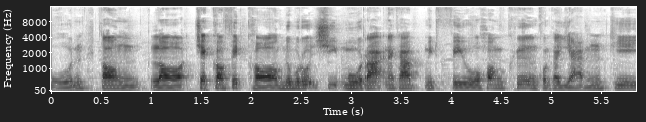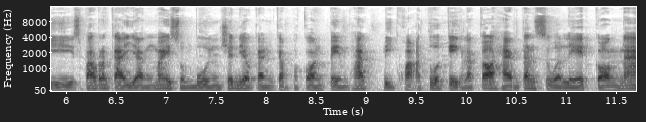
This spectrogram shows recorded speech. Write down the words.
4-0 ต้องรอเช็คคอฟฟิตของนุบุรุชิมูระนะครับมิดฟิลห้องเครื่องคนขยันที่สภาพร่างกายยังไม่สมบูรณ์เช่นเดียวกันกับปกรณ์เปรมพัฒนปีกขวาตัวเก่ง แล้วก็แฮมตันซัวเลสกองหน้า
